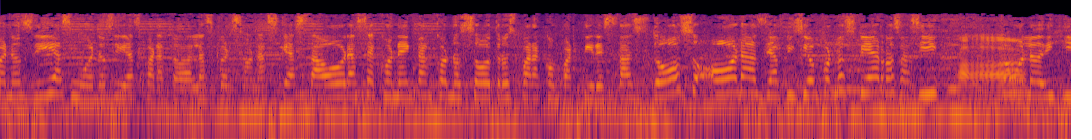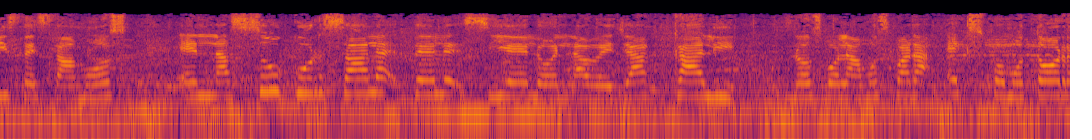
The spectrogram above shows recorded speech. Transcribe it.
buenos días y buenos días para todas las personas que hasta ahora se conectan con nosotros para compartir estas dos horas de afición por los fierros. Así Ajá. como lo dijiste, estamos en la sucursal del cielo, en la bella Cali. Nos volamos para Expo Motor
